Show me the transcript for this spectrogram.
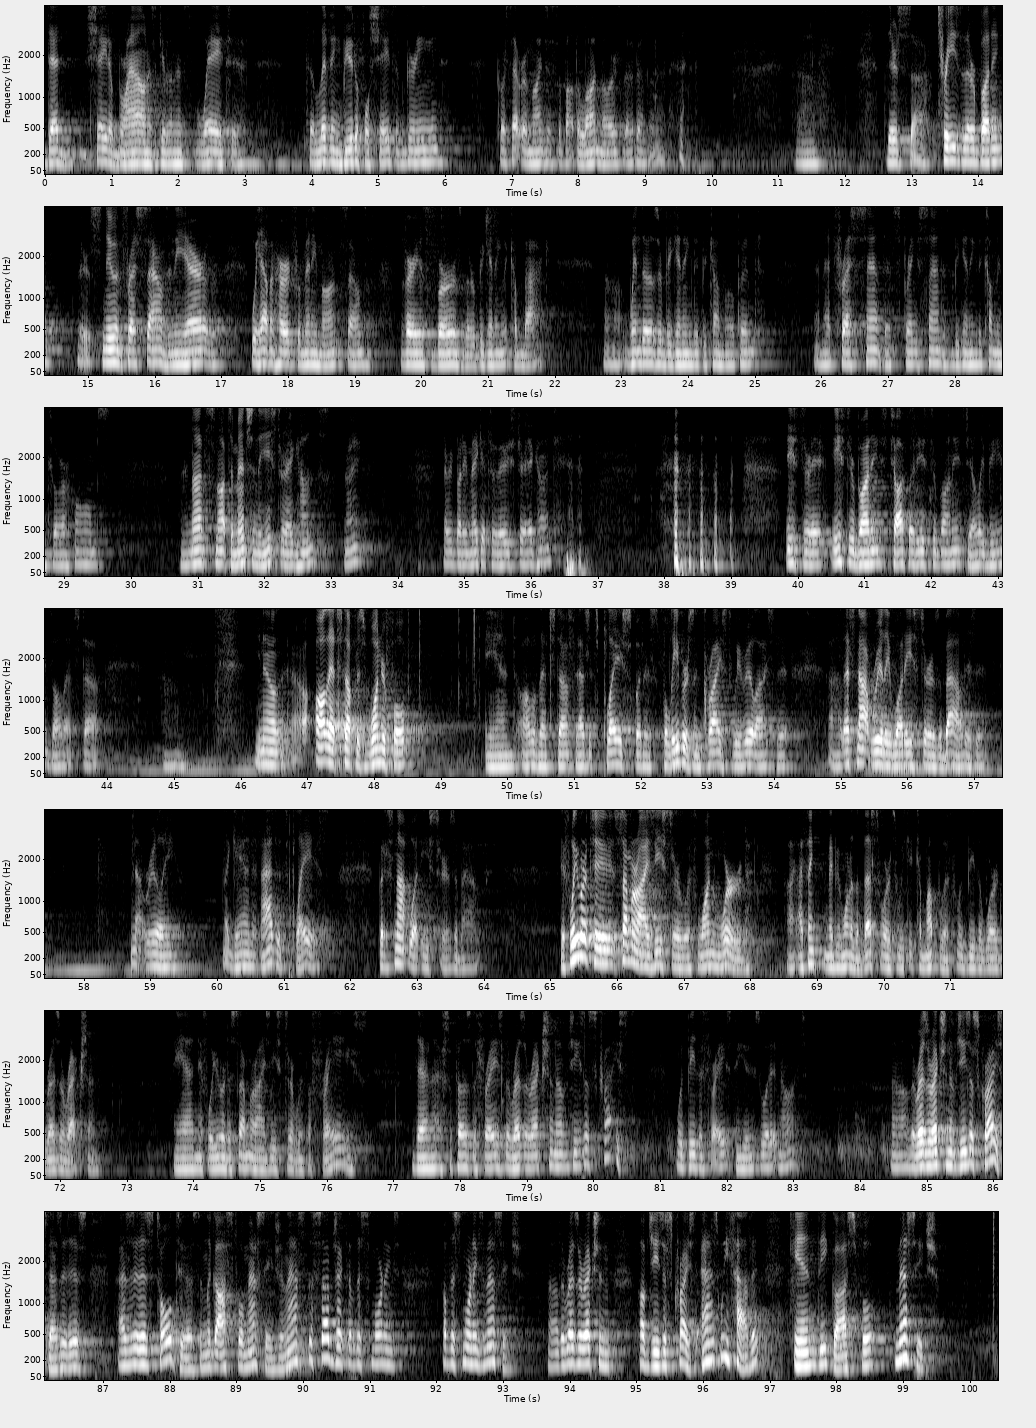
dead shade of brown has given its way to, to living, beautiful shades of green course, that reminds us about the lawnmowers, though, doesn't it? uh, there's uh, trees that are budding. There's new and fresh sounds in the air that we haven't heard for many months, sounds of various birds that are beginning to come back. Uh, windows are beginning to become opened, and that fresh scent, that spring scent, is beginning to come into our homes. And that's not to mention the Easter egg hunts, right? Everybody make it to the Easter egg hunt? Easter, Easter bunnies, chocolate Easter bunnies, jelly beans, all that stuff. Um, you know, all that stuff is wonderful, and all of that stuff has its place, but as believers in Christ, we realize that uh, that's not really what Easter is about, is it? Not really. Again, it has its place, but it's not what Easter is about. If we were to summarize Easter with one word, I think maybe one of the best words we could come up with would be the word resurrection. And if we were to summarize Easter with a phrase, then I suppose the phrase the resurrection of Jesus Christ would be the phrase to use, would it not? Uh, the resurrection of Jesus Christ, as it is, as it is told to us in the gospel message, and that's the subject of this morning's of this morning's message, uh, the resurrection of Jesus Christ, as we have it in the gospel message.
